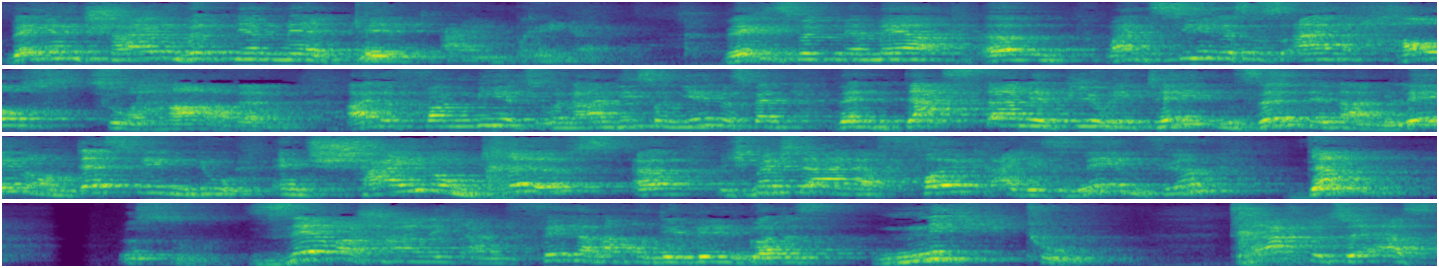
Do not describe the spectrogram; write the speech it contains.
welche Entscheidung wird mir mehr Geld einbringen? Welches wird mir mehr, ähm, mein Ziel ist es, ein Haus zu haben, eine Familie zu gründen, dies und jenes. Wenn, wenn das deine Prioritäten sind in deinem Leben und deswegen du Entscheidungen triffst, äh, ich möchte ein erfolgreiches Leben führen, dann wirst du sehr wahrscheinlich einen Fehler machen und den Willen Gottes nicht tun. Trachte zuerst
